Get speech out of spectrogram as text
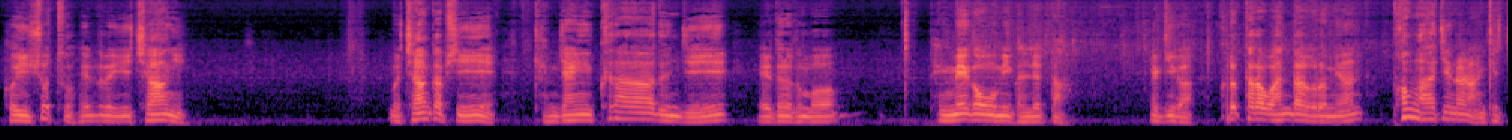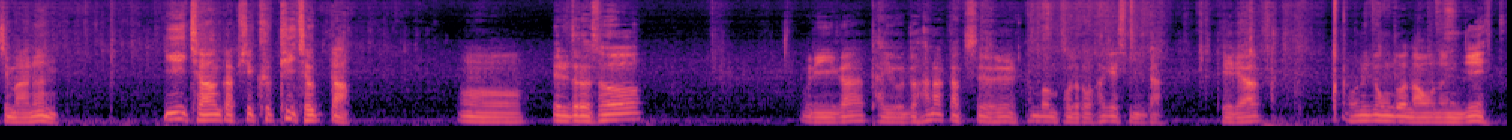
거의 쇼트 예를 들어 이 저항이. 뭐 저항값이 굉장히 크다든지 예를 들어서 뭐 100메가옴이 걸렸다. 여기가 그렇다라고 한다 그러면 펑 하지는 않겠지만은 이 저항값이 극히 적다. 어 예를 들어서 우리가 다이오드 하나 값을 한번 보도록 하겠습니다. 대략 어느 정도 나오는지. 음,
